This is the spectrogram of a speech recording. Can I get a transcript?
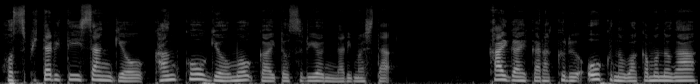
ホスピタリティ産業、観光業も該当するようになりました。海外から来る多くの若者が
